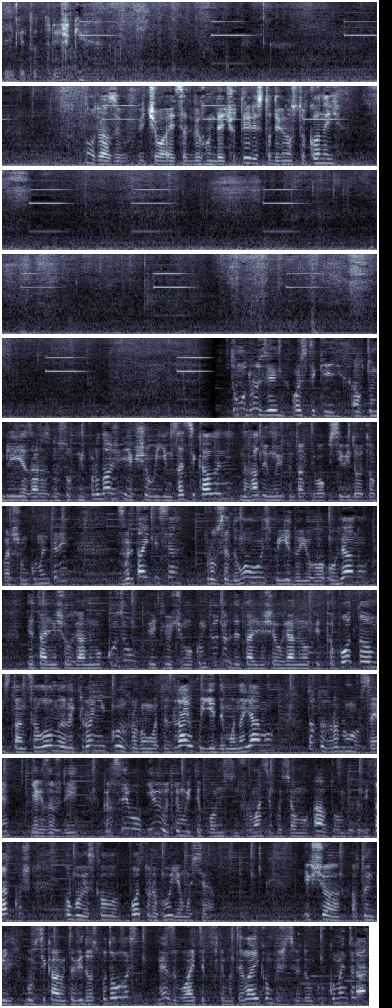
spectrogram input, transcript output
Тільки тут трішки. Ну, Одразу відчувається двигун D4, 190 коней. Друзі, ось такий автомобіль є зараз доступний в продажі. Якщо ви їм зацікавлені, нагадую мої контакти в описі відео та в першому коментарі. Звертайтеся, про все домовимось, поїду його огляну, детальніше оглянемо кузов, підключимо комп'ютер, детальніше оглянемо під капотом, стан салону, електроніку, зробимо тест-драйв, поїдемо на яму. Тобто зробимо все, як завжди, красиво, і ви отримуєте повністю інформацію по цьому автомобілю. І також обов'язково поторгуємося. Якщо автомобіль був цікавим та відео сподобалось, не забувайте підтримати лайком, пишіть свою думку в коментарях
